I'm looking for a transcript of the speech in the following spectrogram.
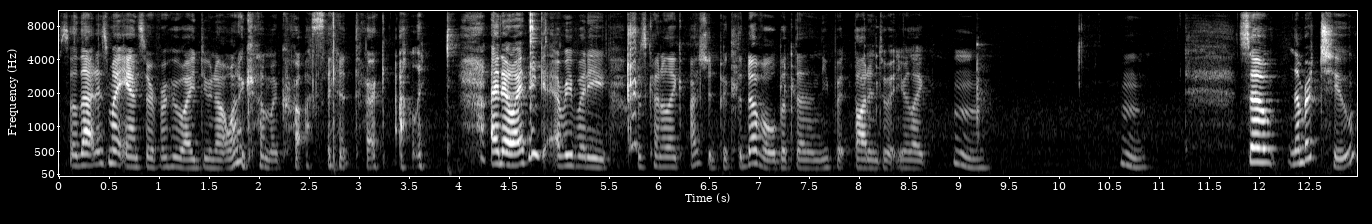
So that is my answer for who I do not want to come across in a dark alley. I know, I think everybody was kind of like, I should pick the devil, but then you put thought into it and you're like, hmm, hmm. So number two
